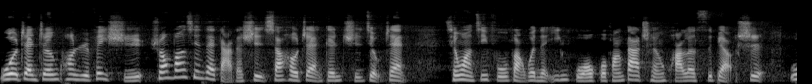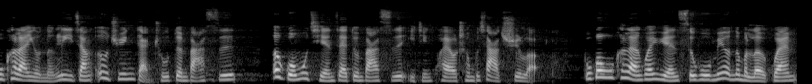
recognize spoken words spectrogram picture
乌俄战争旷日费时，双方现在打的是消耗战跟持久战。前往基辅访问的英国国防大臣华勒斯表示，乌克兰有能力将俄军赶出顿巴斯。俄国目前在顿巴斯已经快要撑不下去了。不过，乌克兰官员似乎没有那么乐观。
